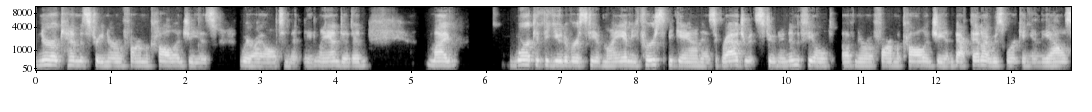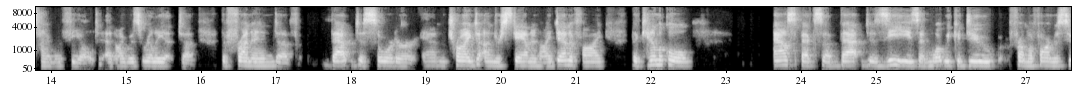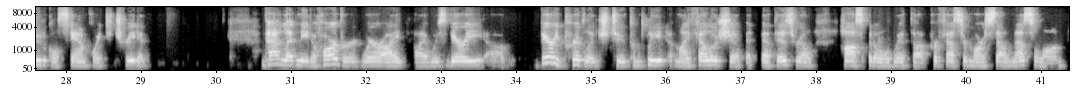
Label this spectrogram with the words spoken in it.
neurochemistry, neuropharmacology is where I ultimately landed. And my work at the University of Miami first began as a graduate student in the field of neuropharmacology. And back then I was working in the Alzheimer field, and I was really at uh, the front end of that disorder and trying to understand and identify the chemical aspects of that disease and what we could do from a pharmaceutical standpoint to treat it that led me to Harvard, where I, I was very, um, very privileged to complete my fellowship at Beth Israel Hospital with uh, Professor Marsel Mesulam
